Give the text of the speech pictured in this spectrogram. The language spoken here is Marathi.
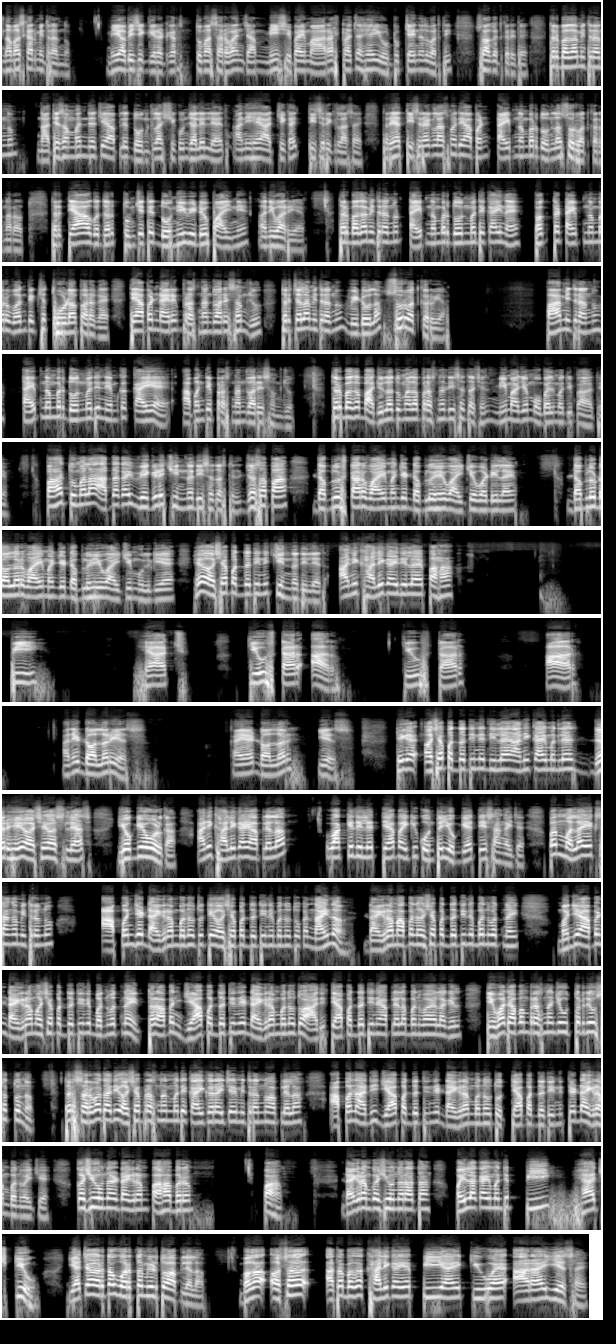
नमस्कार मित्रांनो मी अभिषेक गिरटकर. तुम्हा सर्वांच्या मी शिपाई महाराष्ट्राच्या ह्या यूट्यूब चॅनलवरती स्वागत करीत आहे. तर बघा मित्रांनो नातेसंबंधाचे आपले दोन क्लास शिकून झालेले आहेत आणि हे आजची काय तिसरी क्लास आहे. तर ह्या तिसऱ्या क्लासमध्ये आपण टाईप नंबर दोनला सुरुवात करणार आहोत. तर त्या अगोदर तुमचे ते दोन्ही व्हिडिओ पाहणे अनिवार्य आहे. तर बघा मित्रांनो टाईप नंबर दोनमध्ये काही नाही फक्त टाईप नंबर वनपेक्षा थोडा फरक आहे. ते आपण डायरेक्ट प्रश्नांद्वारे समजू. तर चला मित्रांनो व्हिडिओला सुरुवात करूया. पहा मित्रांनो टाईप नंबर दोनमध्ये नेमकं काय आहे आपण ते प्रश्नांद्वारे समजू. तर बघा बाजूला तुम्हाला प्रश्न दिसत असेल मी माझ्या मोबाईलमध्ये पाहते. पहा तुम्हाला आता काही वेगळे चिन्ह दिसत असतील. जसं पहा डब्ल्यू स्टार वाय म्हणजे डब्ल्यू हे वायचे वडील आहे. डब्ल्यू डॉलर वाय म्हणजे डब्ल्यू ही वायची मुलगी आहे. हे अशा पद्धतीने चिन्ह दिले आहेत. आणि खाली काय दिलं आहे पहा? पी ह्याच Q star R Q star R आणि डॉलर येस. काय आहे? Dollar yes. ठीक आहे. अशा पद्धतीने दिलं आहे आणि काय म्हणले? जर हे असे असल्यास योग्य ओळखा. आणि खाली काय आपल्याला वाक्य दिले त्यापैकी कोणतं योग्य आहे ते सांगायचं आहे पण मला एक सांगा मित्रांनो आपण जे डायग्राम बनवतो ते अशा पद्धतीने बनवतो का? नाही ना. डायग्राम आपण अशा पद्धतीने बनवत नाही. म्हणजे आपण डायग्राम अशा पद्धतीने बनवत नाही तर आपण ज्या पद्धतीने डायग्राम बनवतो आधी त्या पद्धतीने आपल्याला बनवावं लागेल. तेव्हाच आपण प्रश्नांचे उत्तर देऊ शकतो ना? तर सर्वात आधी अशा प्रश्नांमध्ये काय करायचे आहे मित्रांनो आपल्याला? आपण आधी ज्या पद्धतीने डायग्राम बनवतो त्या पद्धतीने ते डायग्राम बनवायचे. आहे कशी होणार डायग्राम पहा बरं. पहा. डायग्राम कशी होणार आता? पहिला काय म्हणते? पी हॅच क्यू याचा अर्थ वर्त मिळतो आपल्याला. बघा असं आता बघा खाली काय आहे? पी आहे क्यू आहे आर आहे एस आहे.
